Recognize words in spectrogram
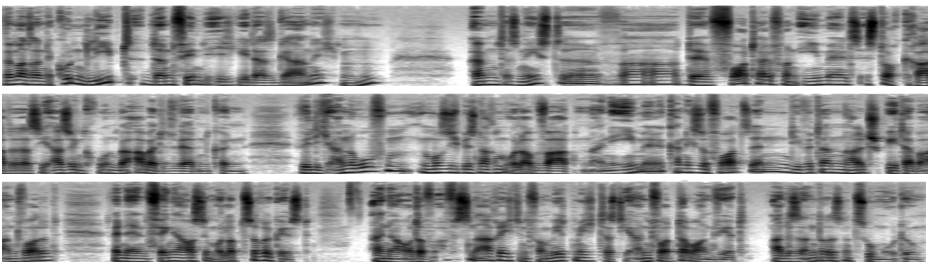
Wenn man seine Kunden liebt, dann finde ich, geht das gar nicht. Mhm. Ähm, das nächste war, der Vorteil von E-Mails ist doch gerade, dass sie asynchron bearbeitet werden können. Will ich anrufen, muss ich bis nach dem Urlaub warten. Eine E-Mail kann ich sofort senden, die wird dann halt später beantwortet, wenn der Empfänger aus dem Urlaub zurück ist. Eine Out-of-Office-Nachricht informiert mich, dass die Antwort dauern wird. Alles andere ist eine Zumutung.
